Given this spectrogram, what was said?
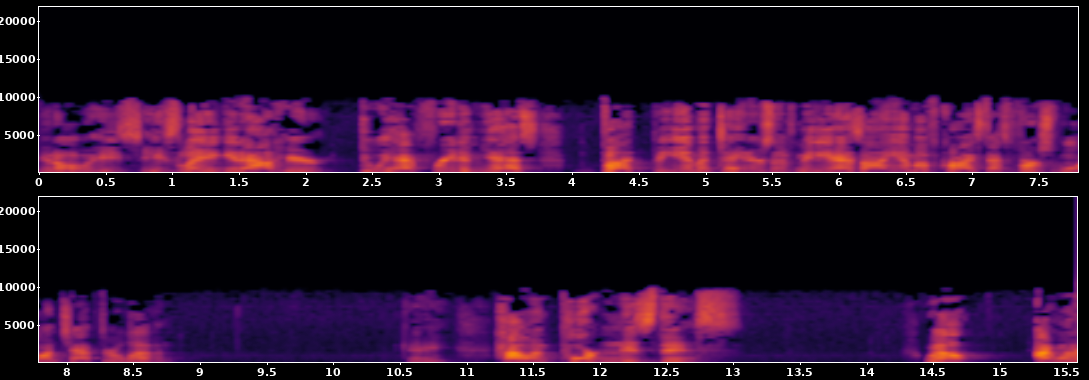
you know, he's, he's laying it out here. Do we have freedom? Yes. But be imitators of me as I am of Christ. That's verse 1, chapter 11. Okay. How important is this? Well, I want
